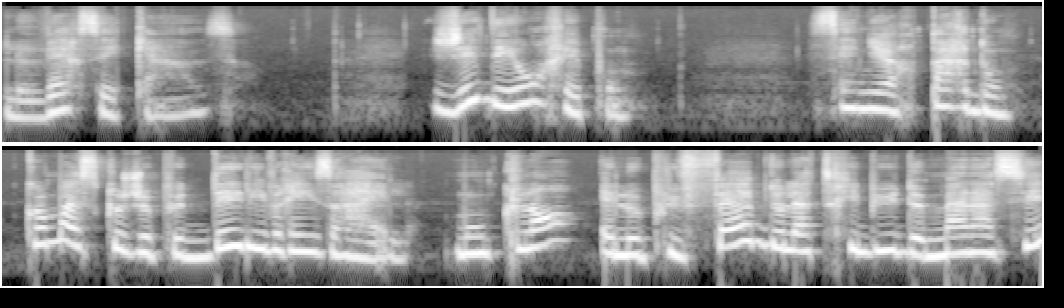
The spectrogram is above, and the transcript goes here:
le verset 15. Gédéon répond Seigneur, pardon, comment est-ce que je peux délivrer Israël? Mon clan est le plus faible de la tribu de Manassé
